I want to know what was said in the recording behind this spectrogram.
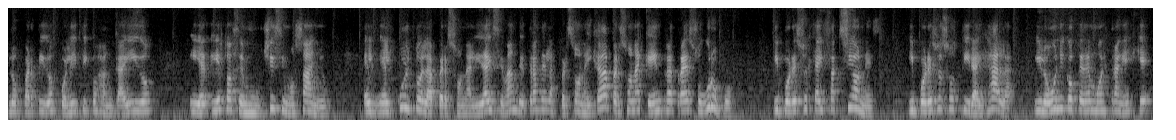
los partidos políticos han caído, y, esto hace muchísimos años, el, el culto de la personalidad y se van detrás de las personas y cada persona que entra trae su grupo. Y por eso es que hay facciones y por eso esos tira y jala y lo único que demuestran es que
